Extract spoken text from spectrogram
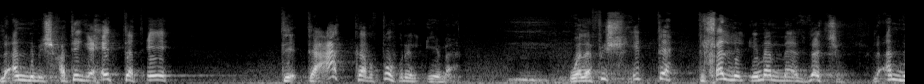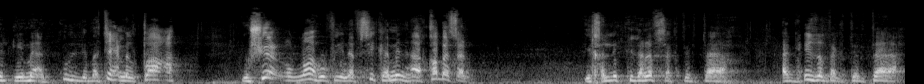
لأن مش هتيجي حتة إيه؟ تعكر طهر الإيمان. ولا فيش حتة تخلي الإيمان ما يزدادش. لأن الإيمان كل ما تعمل طاعة يشع الله في نفسك منها قبسا. يخليك كده نفسك ترتاح أجهزتك ترتاح.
